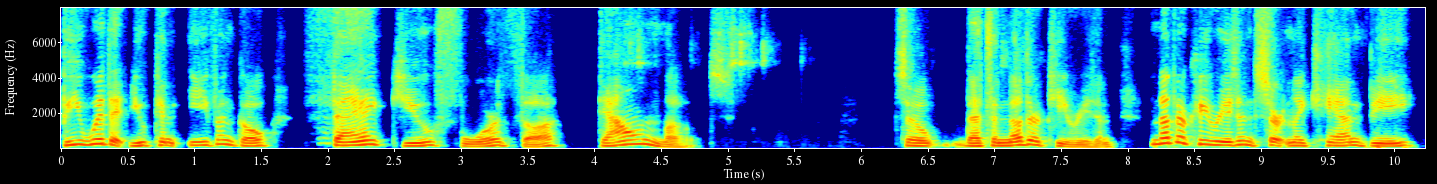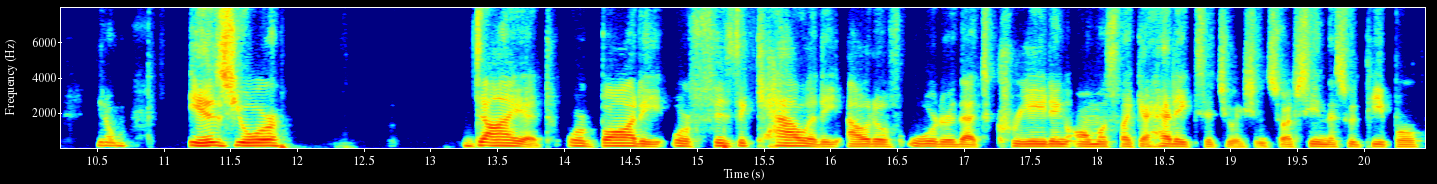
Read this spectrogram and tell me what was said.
Be with it. You can even go, thank you for the downloads. So that's another key reason. Another key reason certainly can be, you know, is your diet or body or physicality out of order that's creating almost like a headache situation. So I've seen this with people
